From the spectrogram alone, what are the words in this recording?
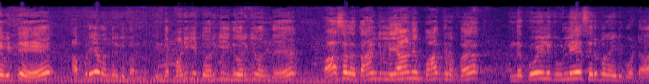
இங்க விட்டு அப்படியே வந்திருக்கு பாருங்க. இந்த படிக்கட்டு வரைக்கும் இது வரைக்கும் வந்து வாசலை தாண்டலையான்னு பாக்குறப்ப இந்த கோயிலுக்கு உள்ளே செருப்பை கட்டி போட்டா.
